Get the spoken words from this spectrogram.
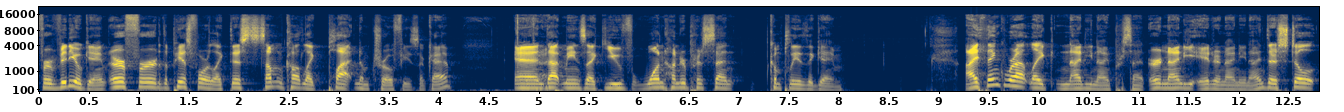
for video game or for the PS4 like there's something called like platinum trophies, okay? And Okay. that means like you've 100% completed the game. I think we're at like 99% or 98 or 99. There's still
